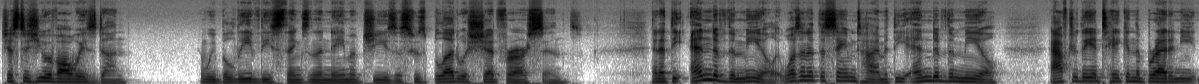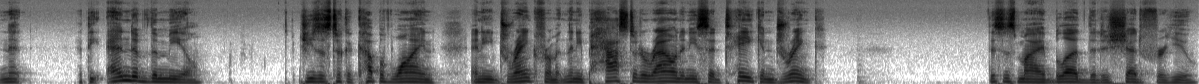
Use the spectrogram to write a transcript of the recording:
just as you have always done. And we believe these things in the name of Jesus, whose blood was shed for our sins. And at the end of the meal, it wasn't at the same time, at the end of the meal, after they had taken the bread and eaten it, at the end of the meal, Jesus took a cup of wine and he drank from it. And then he passed it around and he said, Take and drink. This is my blood that is shed for you.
